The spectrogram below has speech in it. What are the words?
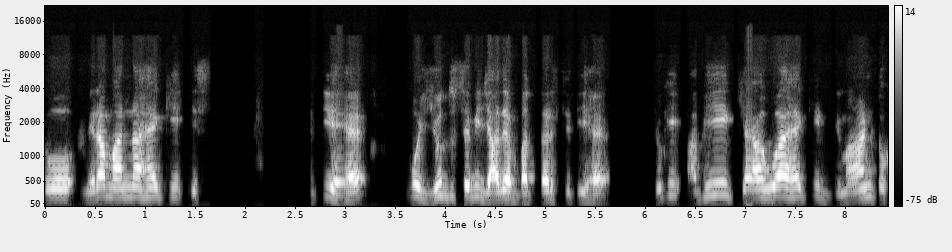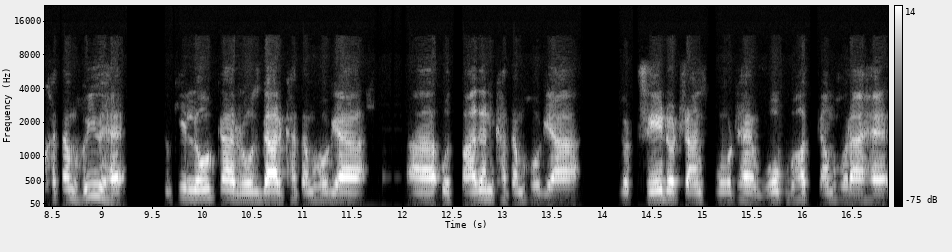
तो मेरा मानना है कि इस स्थिति है, वो युद्ध से भी ज़्यादा बदतर स्थिति है, क्योंकि अभी क्या हुआ है कि डिमांड तो खत्म हुई है क्योंकि लोगों का रोज़गार खत्म हो गया उत्पादन खत्म हो गया, जो ट्रेड और ट्रांसपोर्ट है, वो बहुत कम हो रहा है।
